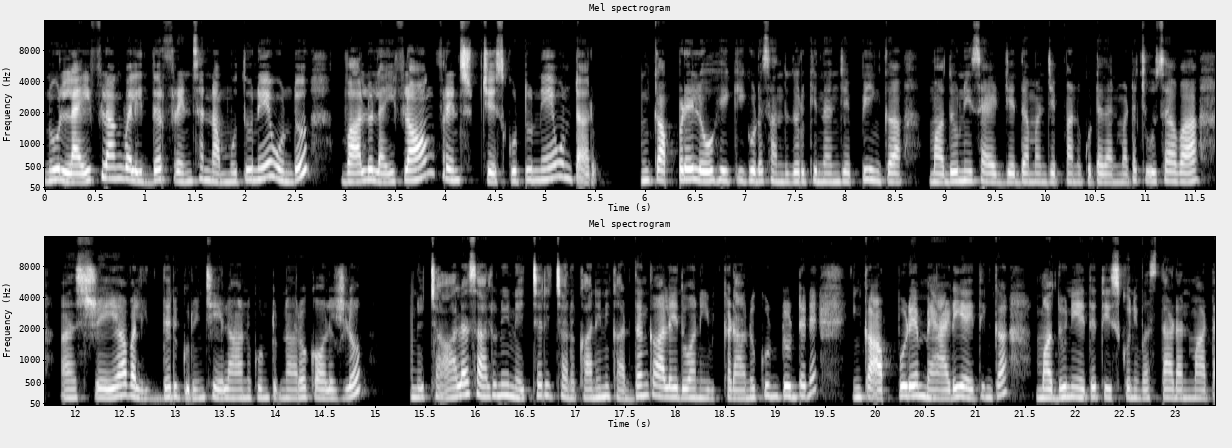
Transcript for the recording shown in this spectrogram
నువ్వు లైఫ్ లాంగ్ వాళ్ళిద్దరు ఫ్రెండ్స్ అని నమ్ముతూనే ఉండు. వాళ్ళు లైఫ్ లాంగ్ ఫ్రెండ్షిప్ చేసుకుంటూనే ఉంటారు. ఇంకా అప్పుడే లోహికి కూడా సందు దొరికిందని చెప్పి ఇంకా మధుని సైడ్ చేద్దామని చెప్పి అనుకుంటుంది అనమాట చూసావా శ్రేయ వాళ్ళిద్దరి గురించి ఎలా అనుకుంటున్నారో కాలేజ్లో నేను చాలాసార్లు నేను హెచ్చరించాను కానీ నీకు అర్థం కాలేదు అని ఇక్కడ అనుకుంటుంటేనే ఇంకా అప్పుడే మ్యాడీ అయితే ఇంకా మధుని అయితే తీసుకొని వస్తాడనమాట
